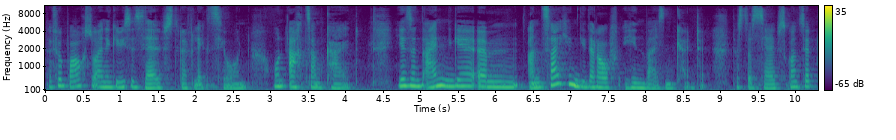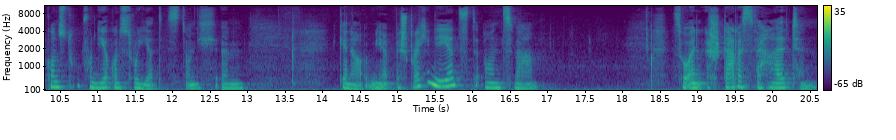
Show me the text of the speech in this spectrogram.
Dafür brauchst du eine gewisse Selbstreflexion und Achtsamkeit. Hier sind einige ähm, Anzeichen, die darauf hinweisen könnten, dass das Selbstkonzept von dir konstruiert ist. Und ich, ähm, genau, wir besprechen die jetzt und zwar so ein starres Verhalten.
